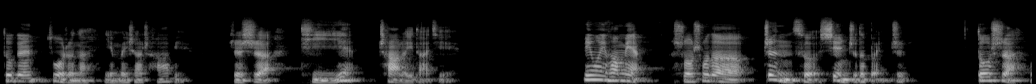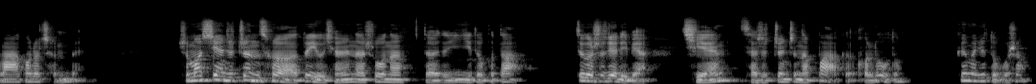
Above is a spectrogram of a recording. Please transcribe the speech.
都跟坐着呢也没啥差别，只是啊体验差了一大截。另外一方面，所说的政策限制的本质，都是啊拉高了成本。什么限制政策对有钱人来说呢的意义都不大。这个世界里边，钱才是真正的 bug 和漏洞，根本就堵不上。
